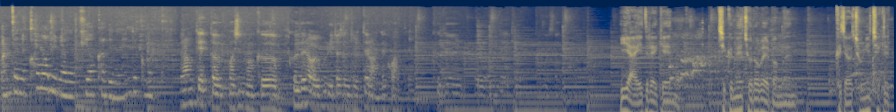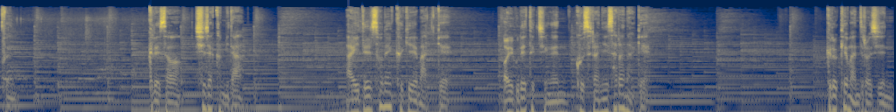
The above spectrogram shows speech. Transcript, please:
완전히 커버리면 기억하기는 힘들 것 같아요. 함께 했던 것인 만큼 그들의 얼굴을 잊어서는 절대로 안 될 것 같아요. 이 아이들에겐 지금의 졸업 앨범은 그저 종이책일 뿐. 그래서 시작합니다. 아이들 손의 크기에 맞게 얼굴의 특징은 고스란히 살아나게 그렇게 만들어진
